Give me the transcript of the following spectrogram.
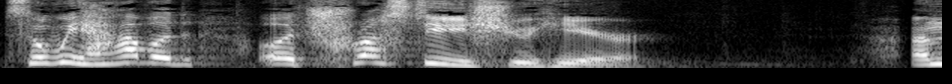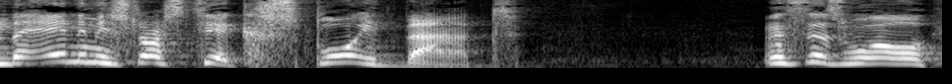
So we have a, a trust issue here. And the enemy starts to exploit that. And says, "Well,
